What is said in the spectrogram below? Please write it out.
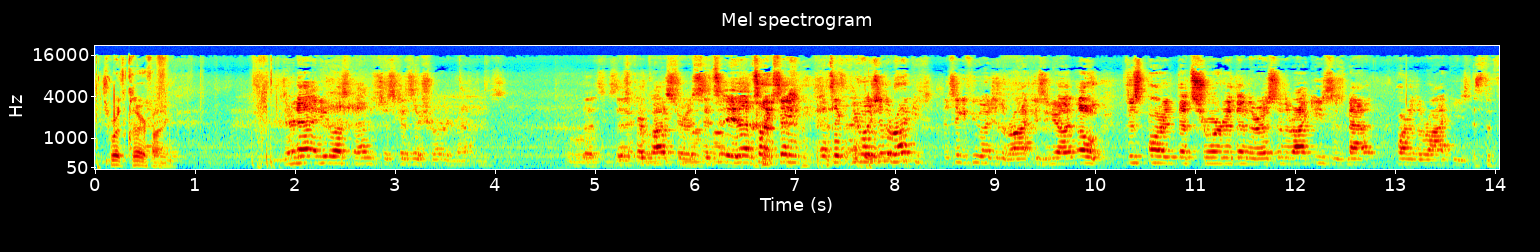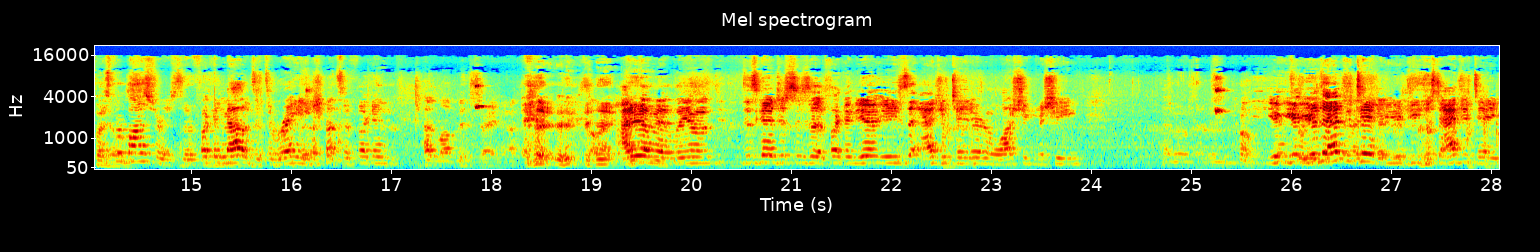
It's worth clarifying. They're not any less mountains just because they're shorter mountains. That's It's preposterous. It's, that's like saying that's like if you went to the Rockies. That's like if you went to the Rockies and you're like, oh, this part that's shorter than the rest of the Rockies is not part of the Rockies. It's the That's It's preposterous. They're fucking mountains. It's a range. It's a fucking. I love this right now. I don't know, man. Leo, this guy just is a fucking. You know, he's the agitator in a washing machine. I don't, I don't know. You're, you're, you're the agitator. You, you just agitate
